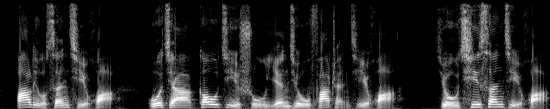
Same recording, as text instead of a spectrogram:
“八六三计划”、国家高技术研究发展计划、“九七三计划”、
